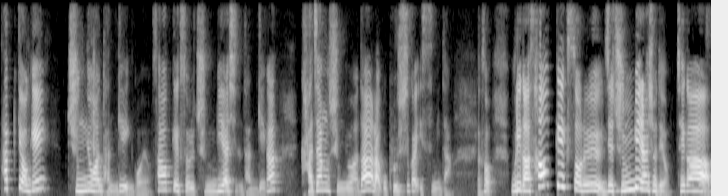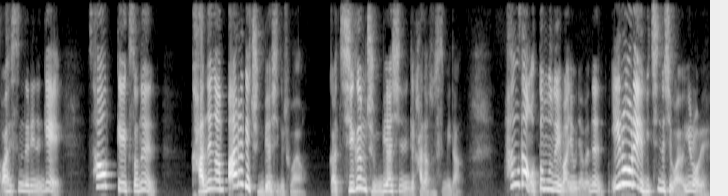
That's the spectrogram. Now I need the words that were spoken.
합격의 중요한 단계인 거예요. 사업 계획서를 준비하시는 단계가 가장 중요하다라고 볼 수가 있습니다. 그래서 우리가 사업 계획서를 이제 준비를 하셔야 돼요. 제가 말씀드리는 게 사업 계획서는 가능한 빠르게 준비하시는 게 좋아요. 그러니까 지금 준비하시는 게 가장 좋습니다. 항상 어떤 분들이 많이 오냐면은 1월에 미친 듯이 와요. 1월에.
